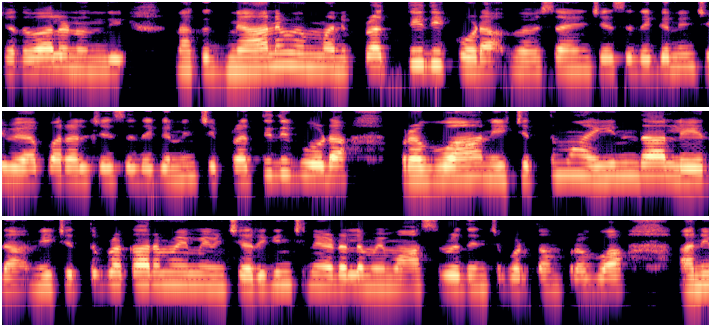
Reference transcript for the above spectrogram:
చదవాలని ఉంది నాకు జ్ఞానం ఇమ్మని ప్రతిదీ కూడా వ్యవసాయం చేసే దగ్గర నుంచి వ్యాపారాలు చేసే దగ్గర నుంచి ప్రతిదీ కూడా ప్రభువా నీ చిత్తము అయిందా లేదా? నీ చిత్త ప్రకారమే మేము జరిగించిన ఎడల మేము ఆశీర్వదించబడతాం ప్రభా అని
